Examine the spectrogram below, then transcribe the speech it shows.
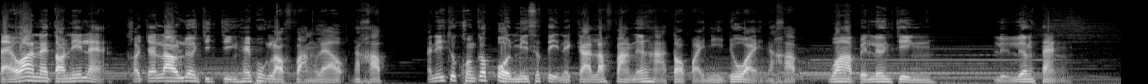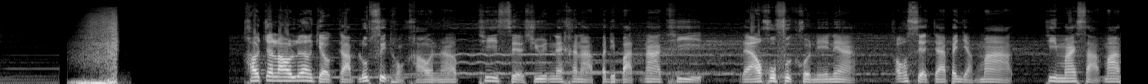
แต่ว่าในตอนนี้แหละ เขาจะเล่าเรื่องจริง ๆ ให้พวกเราฟังแล้วนะครับ อันนี้ทุกคนก็โปรดมีสติในการรับฟังเนื้อหาต่อไปนี้ด้วยนะครับ ว่าเป็นเรื่องจริงหรือเรื่องแต่ง เขาจะเล่าเรื่องเกี่ยวกับลูกศิษย์ของเขานะครับ ที่เสียชีวิตในขณะปฏิบัติหน้าที่ แล้วครูฝึกคนนี้เนี่ย เขาก็เสียใจเป็นอย่างมาก ที่ไม่สามารถ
